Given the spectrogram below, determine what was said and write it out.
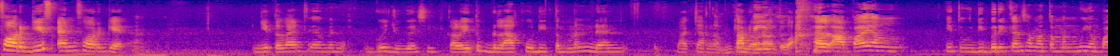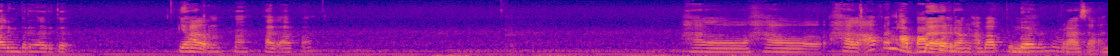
forgive and forget. Gitu kan? Ya bener. Gue juga sih. Kalau itu berlaku di temen dan pacar nggak mungkin tapi orang tua. hal apa yang itu diberikan sama temenmu yang paling berharga? Yang Hal. pernah hal apa? Hal hal hal apa nih? Apa pun. barang apa pun ya, Barang. perasaan.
